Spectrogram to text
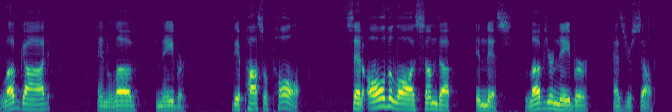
love God and love neighbor. The Apostle Paul said all the laws summed up in this love your neighbor as yourself.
